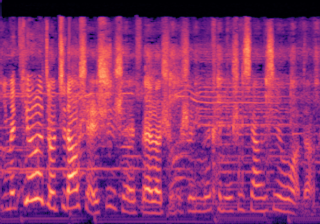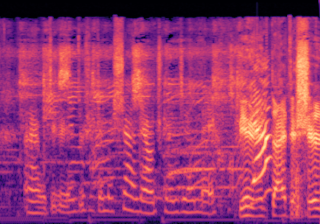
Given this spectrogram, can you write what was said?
你们听了就知道谁是谁非了，是不是？你们肯定是相信我的。哎，我这个人就是这么善良、纯真、美好。别人戴的是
